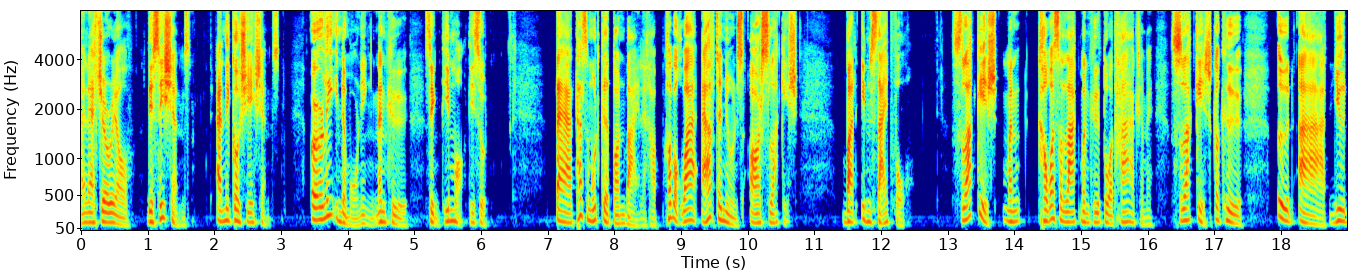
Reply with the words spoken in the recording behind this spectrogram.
managerial decisions and negotiations early in the morning นั่นคือสิ่งที่เหมาะที่สุด แต่ถ้าสมมติเกิดตอนบ่ายแลครับ เขาบอกว่า afternoons are sluggish but insightful sluggish มันคาว่า slug มันคือตัวทากใช่ไหม sluggish ก็คืออืดอาด ยืด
